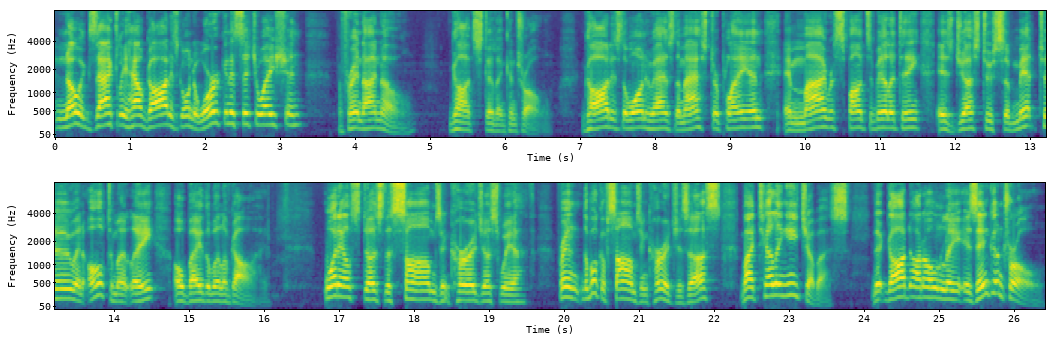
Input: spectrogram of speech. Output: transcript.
know exactly how God is going to work in a situation, but friend, I know God's still in control. God is the one who has the master plan, and my responsibility is just to submit to and ultimately obey the will of God. What else does the Psalms encourage us with? Friend, the book of Psalms encourages us by telling each of us that God not only is in control,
